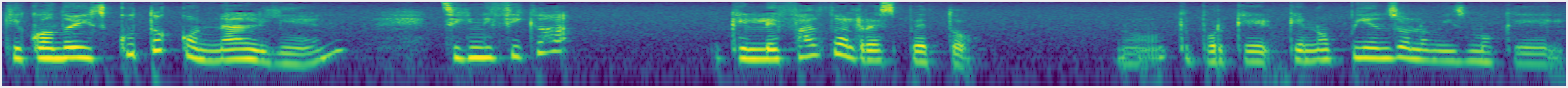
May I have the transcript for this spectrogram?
que cuando discuto con alguien significa que le falta el respeto, ¿no? Que porque que no pienso lo mismo que él.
